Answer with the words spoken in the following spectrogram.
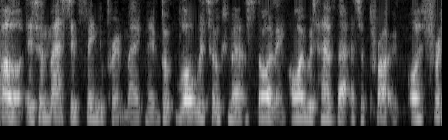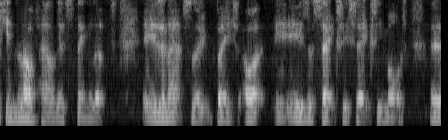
Oh, it's a massive fingerprint magnet. But while we're talking about styling, I would have that as a pro. I freaking love how this thing looks. It is an absolute beast. I, it is a sexy, sexy mod. Uh,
